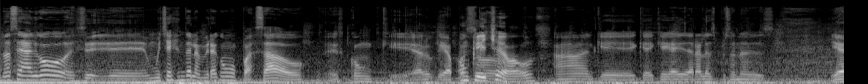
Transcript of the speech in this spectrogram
No sé, algo... eh, mucha gente lo mira como pasado. Es como que algo que ya pasó. un cliché, vamos. Ah, el que, que hay que ayudar a las personas ya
